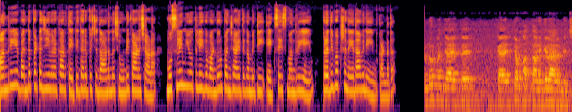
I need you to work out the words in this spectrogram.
മന്ത്രിയെ ബന്ധപ്പെട്ട ജീവനക്കാർ തെറ്റിദ്ധരിപ്പിച്ചതാണെന്ന് ചൂണ്ടിക്കാണിച്ചാണ് Muslim Youth League Wandoor panchayat committee excise മന്ത്രിയെയും പ്രതിപക്ഷ നേതാവിനെയും കണ്ടത്. വണ്ടൂർ പഞ്ചായത്ത് കയറ്റം അത്താണിക്കൽ ആരംഭിച്ച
